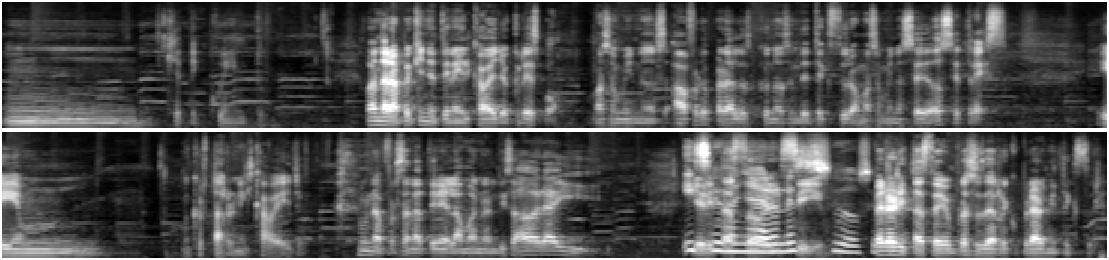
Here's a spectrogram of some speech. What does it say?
Mm, ¿Qué te cuento? Cuando era pequeño tenía el cabello crespo, más o menos afro, para los que conocen de textura, más o menos C2, C3. Em, me cortaron el cabello. Una persona tenía la mano alisadora y. Y, se ahorita dañaron estoy, esos sí, dos, Pero ahorita estoy en proceso de recuperar mi textura.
